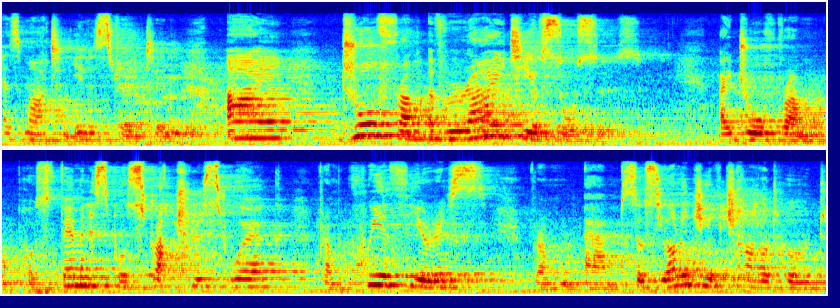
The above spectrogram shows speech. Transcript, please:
as Martin illustrated, I draw from a variety of sources. I draw from post-feminist, post-structuralist work, from queer theorists, from um, sociology of childhood,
